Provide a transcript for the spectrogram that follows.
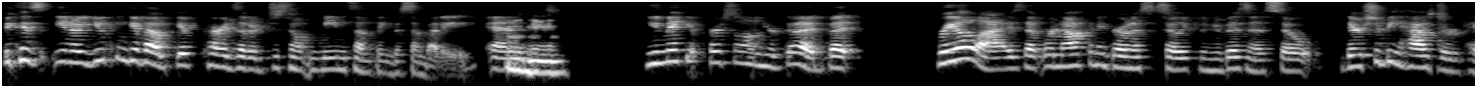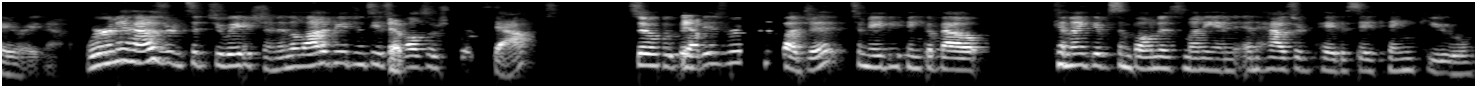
because you know you can give out gift cards that are just don't mean something to somebody and mm-hmm. you make it personal and you're good but realize that we're not going to grow necessarily for new business so there should be hazard pay right now we're in a hazard situation and a lot of agencies yep. are also short staffed so there yep. is room in the budget to maybe think about can i give some bonus money and, and, hazard pay to say thank you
